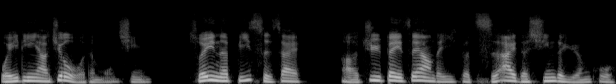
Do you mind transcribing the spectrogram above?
我一定要救我的母亲。所以呢，彼此在啊具备这样的一个慈爱的心的缘故。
